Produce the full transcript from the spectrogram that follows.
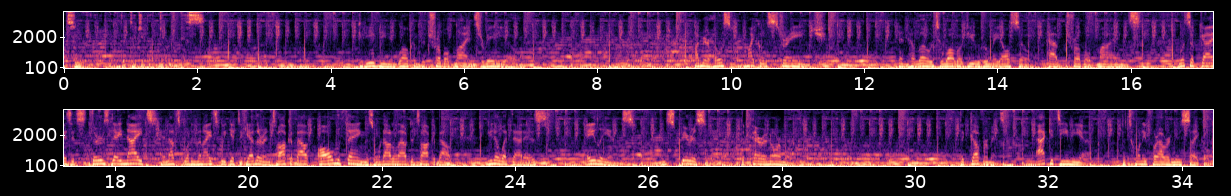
the digital darkness. Good evening and welcome to Troubled Minds Radio. I'm your host, Michael Strange. And hello to all of you who may also have troubled minds. What's up, guys? It's Thursday night, and that's one of the nights we get together and talk about all the things we're not allowed to talk about. You know what that is aliens, conspiracy, the paranormal, the government, academia, the 24 hour news cycle,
